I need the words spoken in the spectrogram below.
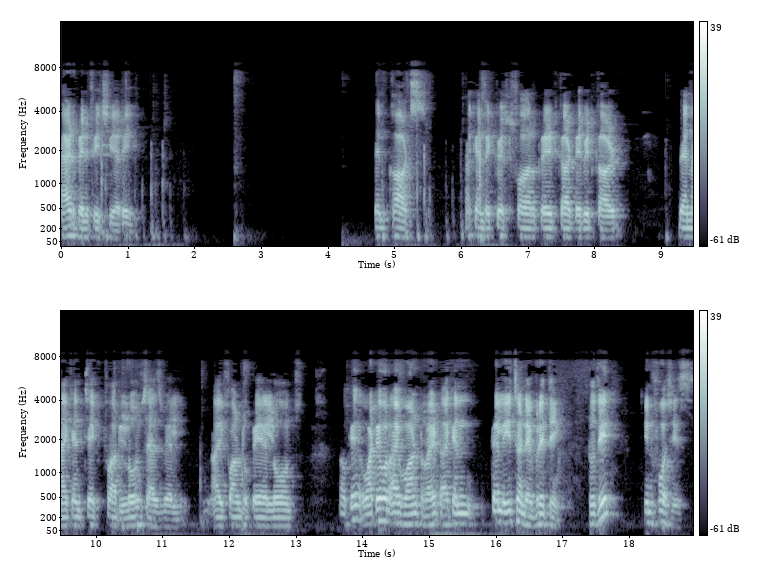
Add beneficiary. Then cards. I can request for credit card, debit card. Then I can check for loans as well. I want to pay loans. Okay, whatever I want, right? I can tell each and everything to the Infosys.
